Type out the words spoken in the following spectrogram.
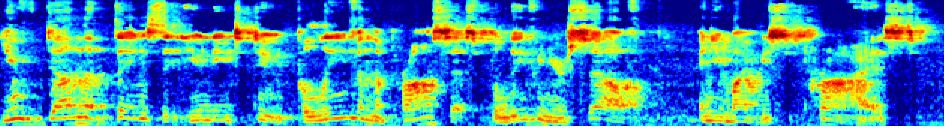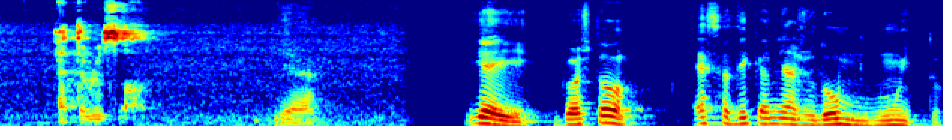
You've done the things that you need to do. Believe in the process, believe in yourself, and you might be surprised at the result. Yeah. E aí, gostou? Essa dica me ajudou muito.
